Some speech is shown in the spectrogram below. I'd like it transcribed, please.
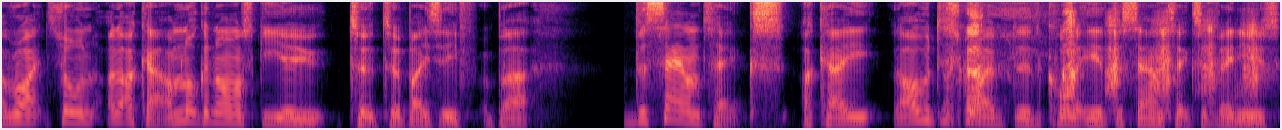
All right, Seann. Okay, I'm not going to ask you to, to basically, but the sound techs, okay, I would describe the quality of the sound techs at venues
